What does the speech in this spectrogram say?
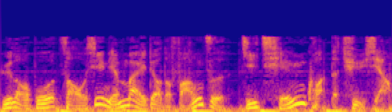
于老伯早些年卖掉的房子及钱款的去向。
